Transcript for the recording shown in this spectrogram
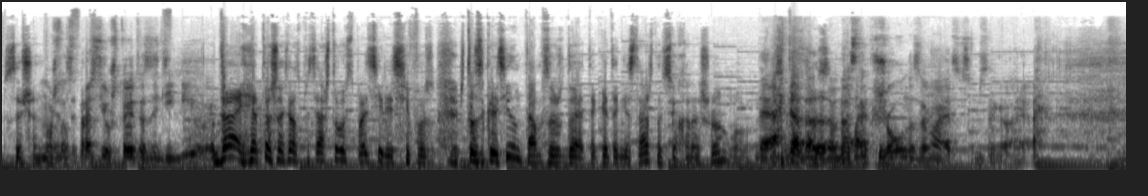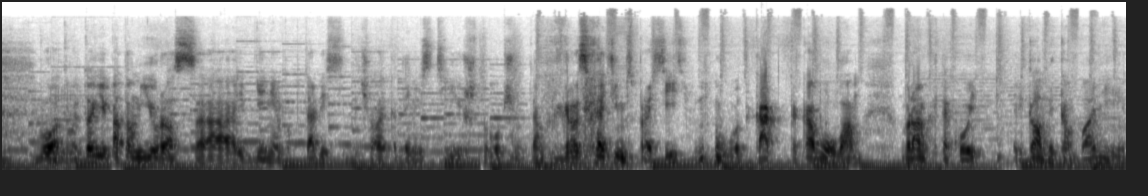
Совершенно. Может, он спросил, что это за дебилы? Да, я тоже хотел спросить, а что вы спросили, типа, что за картину там обсуждают? Так это не страшно, все хорошо? Ну, Да, да, да, да, у нас так шоу называется, собственно говоря. Вот, в итоге потом Юра с а, Евгением попытались до человека донести, что, в общем-то, мы как раз хотим спросить, ну вот, как, каково вам в рамках такой рекламной кампании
